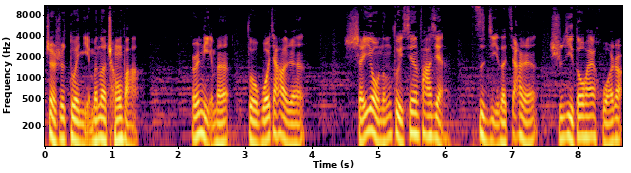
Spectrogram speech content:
这是对你们的惩罚。而你们祖国家的人，谁又能最先发现自己的家人实际都还活着，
